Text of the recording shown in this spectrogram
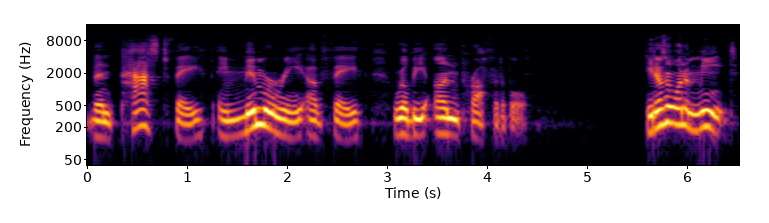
then past faith, a memory of faith, will be unprofitable. He doesn't want to meet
